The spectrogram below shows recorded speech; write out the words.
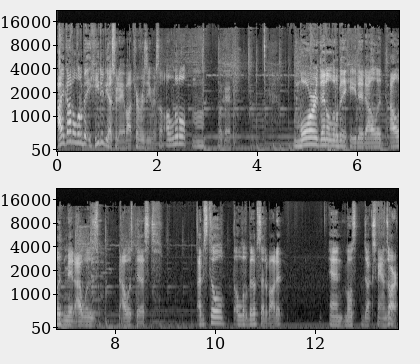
I got a little bit heated yesterday about Trevor Zegras. A, little, mm, okay, more than a little bit heated. I'll I'll admit I was I was pissed. I'm still a little bit upset about it, and most Ducks fans are.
